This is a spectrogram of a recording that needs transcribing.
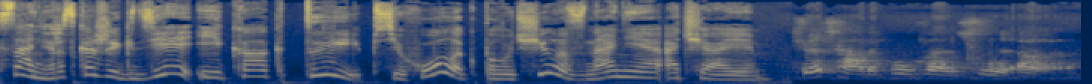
Саня, расскажи, где и как ты, психолог, получила знания о чае? 学茶的部分是呃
